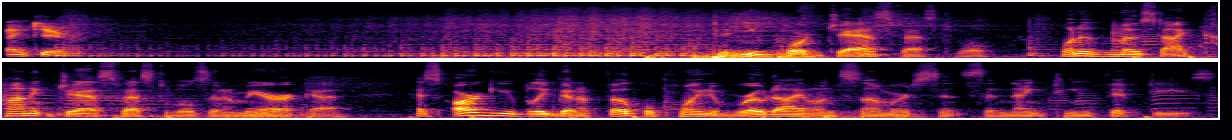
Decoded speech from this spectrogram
Thank you. The Newport Jazz Festival, one of the most iconic jazz festivals in America, has arguably been a focal point of Rhode Island summers since the 1950s.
